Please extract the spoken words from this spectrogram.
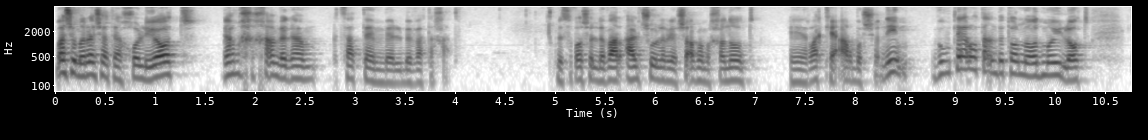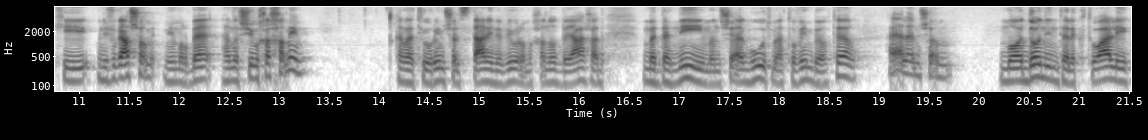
מה שמראה שאתה יכול להיות גם חכם וגם קצת טמבל בבת אחת. בסופו של דבר אלטשולר ישב במחנות אה, רק כארבע שנים, והוא תיאר אותן בתור מאוד מועילות, כי הוא נפגש שם עם הרבה אנשים חכמים. הרי התיאורים של סטלין הביאו למחנות ביחד מדענים, אנשי הגות מהטובים ביותר, היה להם שם מועדון אינטלקטואלי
